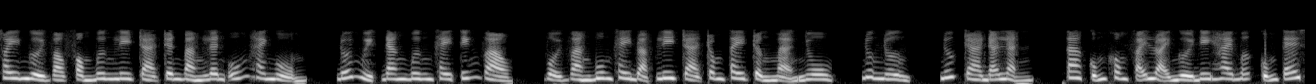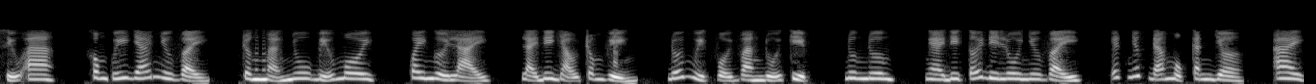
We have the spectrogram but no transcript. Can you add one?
xoay người vào phòng bưng ly trà trên bàn lên uống hai ngụm, đối nguyệt đang bưng khay tiến vào, vội vàng buông khay đoạt ly trà trong tay Trần Mạn Nhu. nương nương, nước trà đã lạnh, ta cũng không phải loại người đi hai bớt cũng té xỉu a, không quý giá như vậy, Trần Mạn Nhu biểu môi, quay người lại, lại đi dạo trong viện, đối nguyệt vội vàng đuổi kịp, nương nương, ngài đi tới đi lui như vậy, ít nhất đã một canh giờ, ai,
